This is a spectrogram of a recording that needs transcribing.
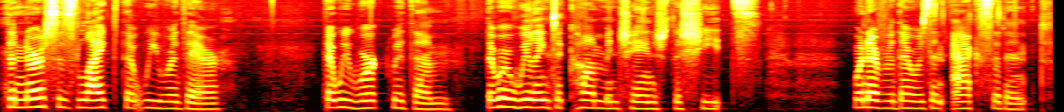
The nurses liked that we were there, that we worked with them, that were willing to come and change the sheets whenever there was an accident,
